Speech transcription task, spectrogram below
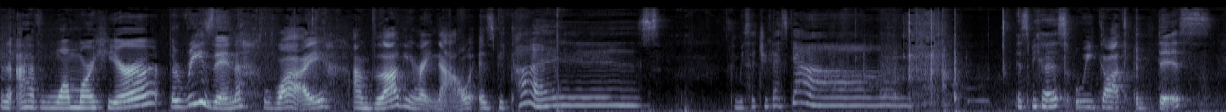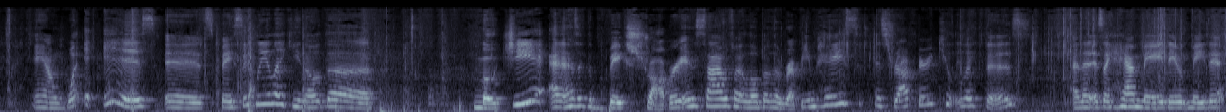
And I have one more here. The reason why I'm vlogging right now is because let me set you guys down. It's because we got this. And what it is, is basically like, you know, the mochi and it has like the big strawberry inside with like a little bit of the wrapping paste. It's wrapped very cutely like this. And then it's like handmade. They made it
